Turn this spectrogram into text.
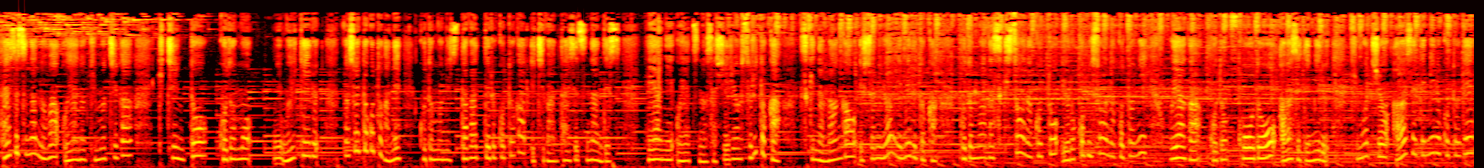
大切なのは親の気持ちがきちんと子供、に向いている。まあ、そういったことがね、子供に伝わっていることが一番大切なんです。部屋におやつの差し入れをするとか、好きな漫画を一緒に読んでみるとか、子供が好きそうなこと、喜びそうなことに、親が行動を合わせてみる、気持ちを合わせてみることで、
